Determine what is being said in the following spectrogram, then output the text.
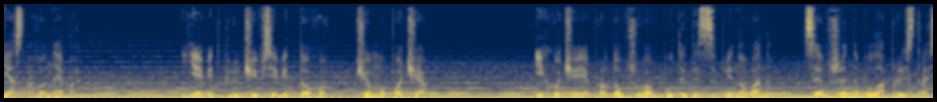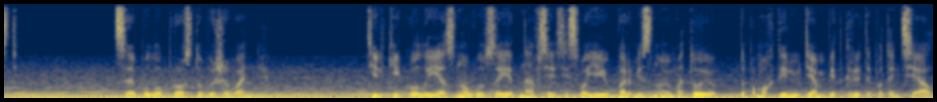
ясного неба. Я відключився від того, чому почав. І хоча я продовжував бути дисциплінованим, це вже не була пристрасть. Це було просто виживання. Тільки коли я знову заєднався зі своєю первісною метою допомогти людям відкрити потенціал,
